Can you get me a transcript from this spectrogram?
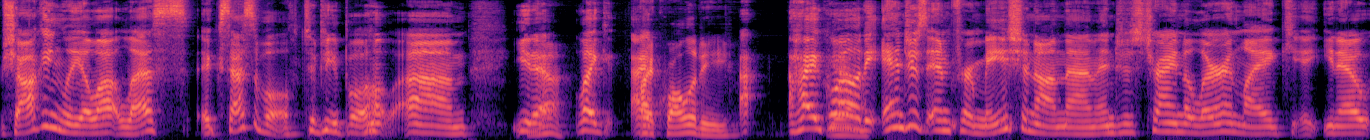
shockingly a lot less accessible to people. Um, you know, Yeah. like High quality. High quality and just information on them and just trying to learn like you know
